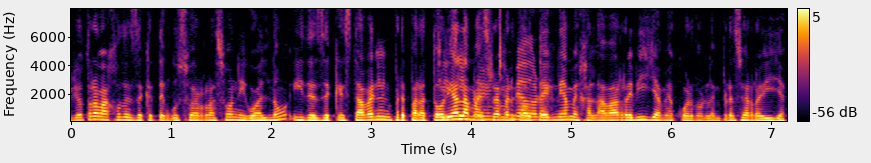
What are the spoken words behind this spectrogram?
yo trabajo desde que tengo uso de razón, igual, ¿no? Y desde que estaba en preparatoria, la maestra de mercadotecnia me jalaba a Revilla, me acuerdo, la empresa de Revilla.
